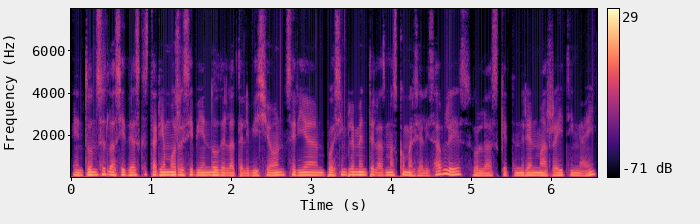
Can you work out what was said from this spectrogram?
entonces las ideas que estaríamos recibiendo de la televisión serían pues simplemente las más comercializables o las que tendrían más rating ahí.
